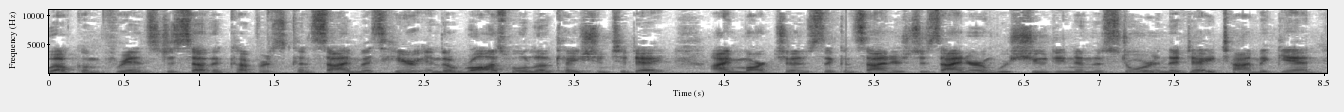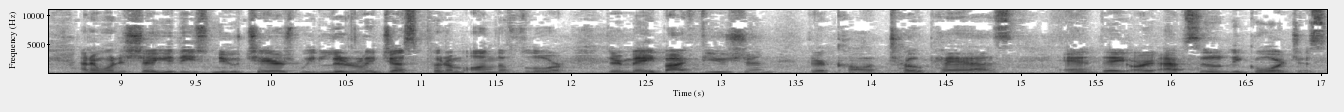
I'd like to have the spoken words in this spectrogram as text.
Welcome, friends, to Southern Comforts Consignments here in the Roswell location today. I'm Mark Jones, the consigner's designer, and we're shooting in the store in the daytime again. And I want to show you these new chairs. We literally just put them on the floor. They're made by Fusion. They're called Topaz, and they are absolutely gorgeous.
